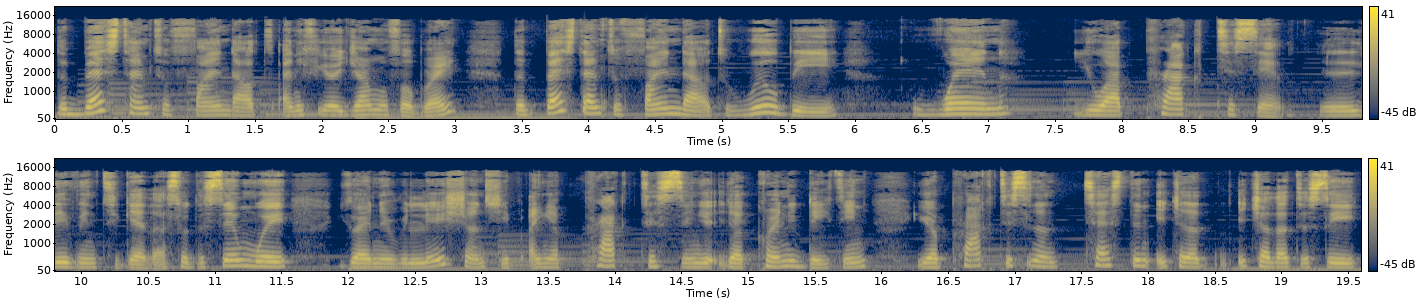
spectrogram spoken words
the best time to find out, and if you're a germaphobe, right, the best time to find out will be when you are practicing living together. So, the same way you're in a relationship and you're practicing, you're currently dating, you're practicing and testing each other, each other to see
